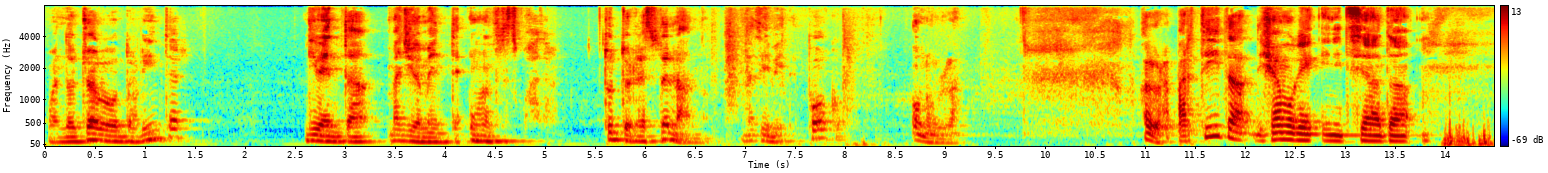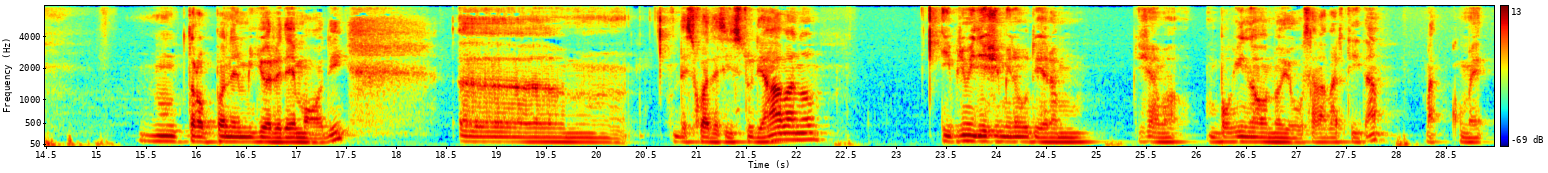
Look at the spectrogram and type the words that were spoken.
quando gioca contro l'Inter diventa magicamente un'altra squadra. Tutto il resto dell'anno la si vede poco o nulla. Allora, partita diciamo che è iniziata non troppo nel migliore dei modi. Ehm, le squadre si studiavano. I primi dieci minuti era diciamo un pochino noiosa la partita, ma come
